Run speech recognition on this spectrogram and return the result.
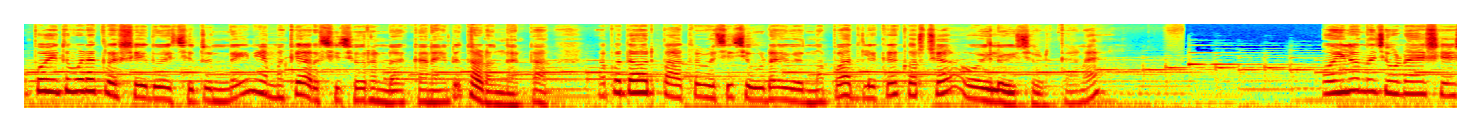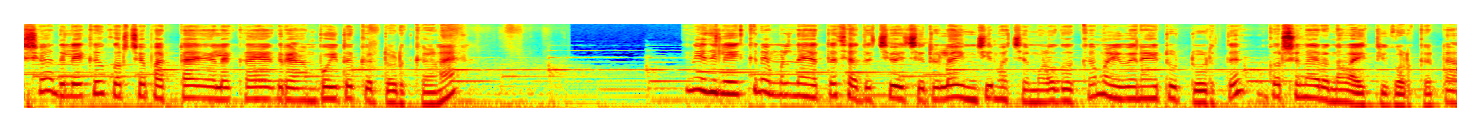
അപ്പോൾ ഇതിവിടെ ക്രഷ് ചെയ്ത് വെച്ചിട്ടുണ്ട്. ഇനി നമുക്ക് ഇറച്ചിച്ചോറ് ഉണ്ടാക്കാനായിട്ട് തുടങ്ങാം കേട്ടോ. അപ്പോൾ ഇതാ ഒരു പാത്രം വെച്ച് ചൂടായി വരുന്നപ്പോൾ അതിലേക്ക് കുറച്ച് ഓയിൽ ഒഴിച്ച് കൊടുക്കുകയാണേ ഓയിലൊന്ന് ചൂടായ ശേഷം അതിലേക്ക് കുറച്ച് പട്ട ഏലക്കായ ഗ്രാമ്പൂ ഇതൊക്കെ ഇട്ട് കൊടുക്കണേ. ഇനി ഇതിലേക്ക് നമ്മൾ നേരത്തെ ചതച്ച് വെച്ചിട്ടുള്ള ഇഞ്ചി പച്ചമുളകൊക്കെ മുഴുവനായിട്ട് ഇട്ട് കൊടുത്ത് കുറച്ച് നേരം ഒന്ന് വഴറ്റി കൊടുക്കട്ടോ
